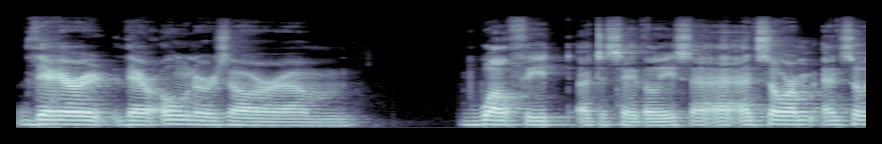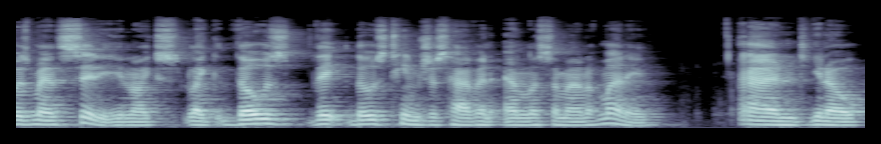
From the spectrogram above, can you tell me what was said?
Their their owners are um wealthy, uh, to say the least, and, and so are and so is Man City. You know, like like those they those teams just have an endless amount of money. And, you know,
